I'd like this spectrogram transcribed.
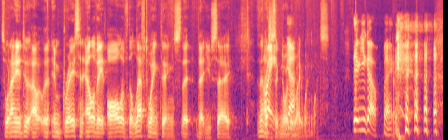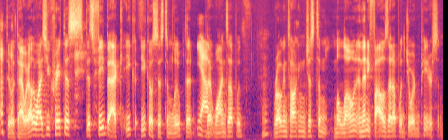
So, what I need to do, I'll embrace and elevate all of the left wing things that, that you say, and then I'll right. just ignore yeah. the right wing ones. There you go. Right. do it that way. Otherwise, you create this, this feedback eco- ecosystem loop that, yeah. that winds up with hmm? Rogan talking just to Malone, and then he follows that up with Jordan Peterson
